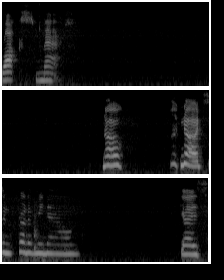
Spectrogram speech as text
Rock smash. No. No, it's in front of me now. Guys.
